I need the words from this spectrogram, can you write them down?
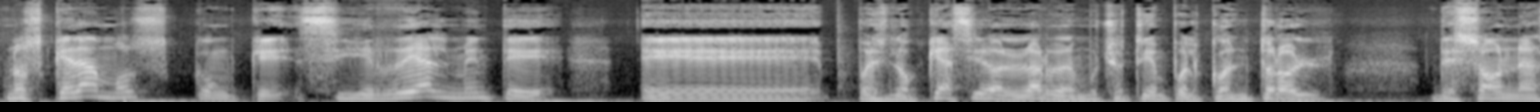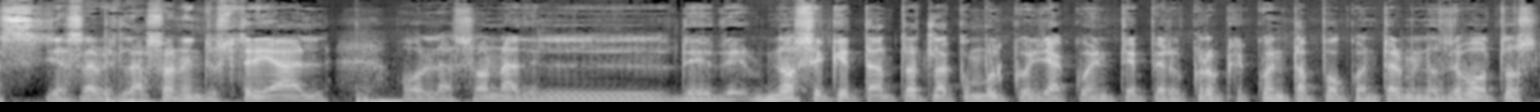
nos quedamos con que si realmente, eh, pues lo que ha sido a lo largo de mucho tiempo el control de zonas, ya sabes, la zona industrial o la zona del, de, no sé qué tanto Atlacomulco ya cuente, pero creo que cuenta poco en términos de votos,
